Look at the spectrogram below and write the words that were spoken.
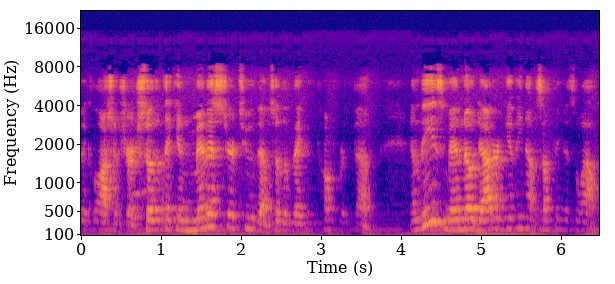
the Colossian church so that they can minister to them, so that they can comfort them. And these men, no doubt, are giving up something as well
